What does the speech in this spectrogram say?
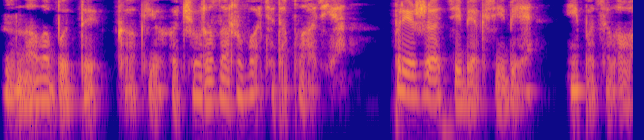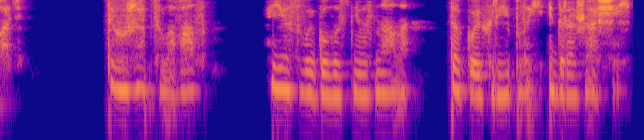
«Знала бы ты, как я хочу разорвать это платье» прижать тебя к себе и поцеловать. Ты уже целовал? Я свой голос не узнала, такой хриплый и дрожащий.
